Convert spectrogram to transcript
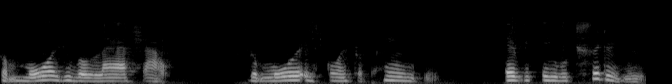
The more you will lash out. The more it's going to pain you. Everything will trigger you.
